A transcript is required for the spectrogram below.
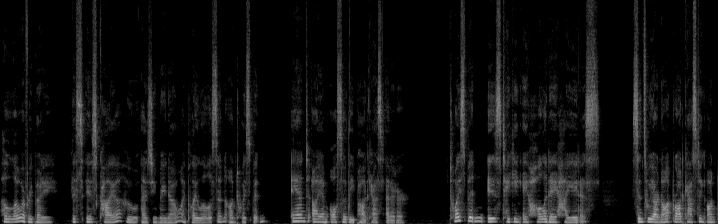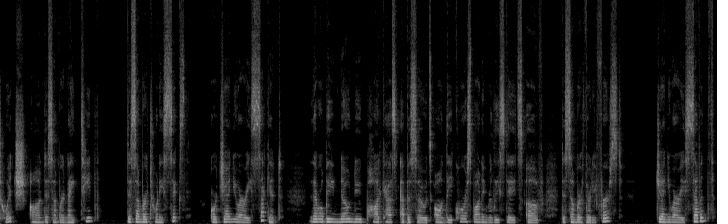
Hello, everybody. This is Kaya, who, as you may know, I play Lillison on Twice Bitten, and I am also the podcast editor. Twice Bitten is taking a holiday hiatus. Since we are not broadcasting on Twitch on December 19th, December 26th, or January 2nd, there will be no new podcast episodes on the corresponding release dates of December 31st, January 7th,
